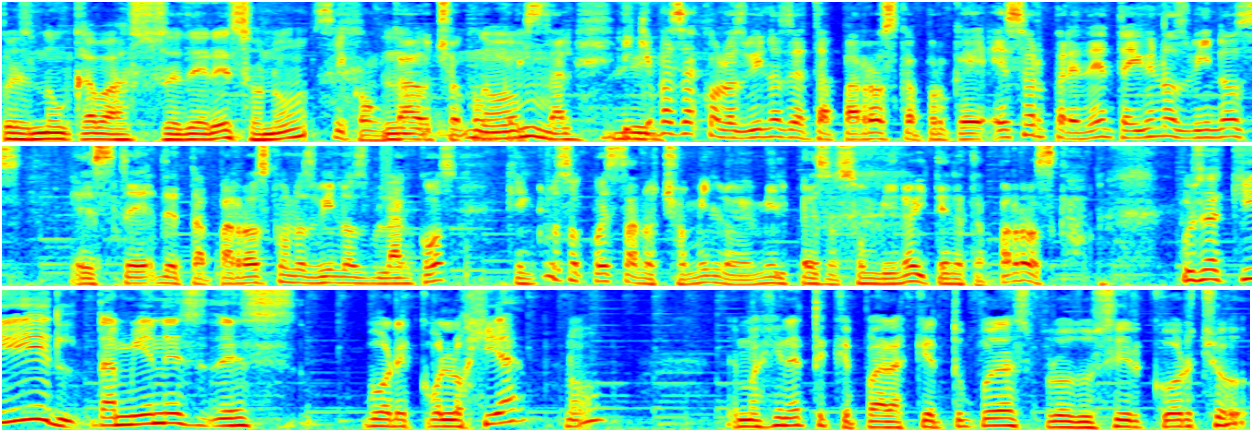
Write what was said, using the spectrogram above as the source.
pues nunca va a suceder eso, ¿no? Sí, con caucho, con no, cristal. ¿Y sí. qué pasa con los vinos de taparrosca? Porque es sorprendente. Hay unos vinos este, de taparrosca, unos vinos blancos, que incluso cuestan 8 mil, 9 mil pesos un vino y tiene taparrosca. Pues aquí también es, es por ecología, ¿no? Imagínate que para que tú puedas producir corcho,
